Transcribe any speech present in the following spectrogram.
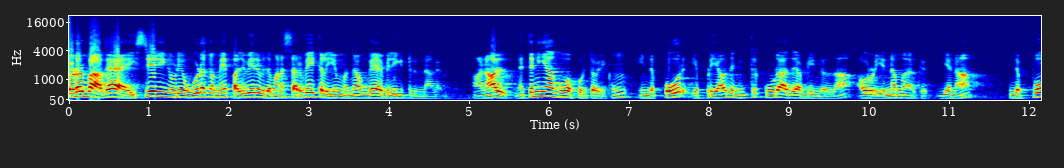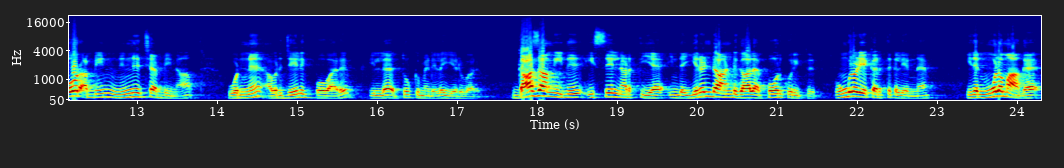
தொடர்பாக இஸ்ரேலினுடைய ஊடகமே பல்வேறு விதமான சர்வேக்களையும் வந்து அவங்க வெளியிட்டு இருந்தாங்க ஆனால் நெத்தனியாகுவை பொறுத்த வரைக்கும் இந்த போர் எப்படியாவது நிற்கக்கூடாது அப்படின்றது தான் அவரோட எண்ணமாக இருக்கு. ஏன்னா இந்த போர் அப்படின்னு நின்றுச்சு அப்படின்னா ஒன்று அவர் ஜெயிலுக்கு போவார் இல்லை தூக்கு மேடையில் ஏறுவார். காசா மீது இஸ்ரேல் நடத்திய இந்த இரண்டு ஆண்டுகால போர் குறித்து உங்களுடைய கருத்துக்கள் என்ன? இதன் மூலமாக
